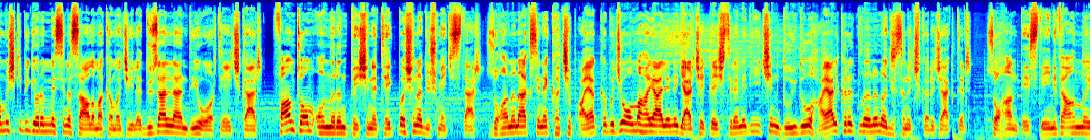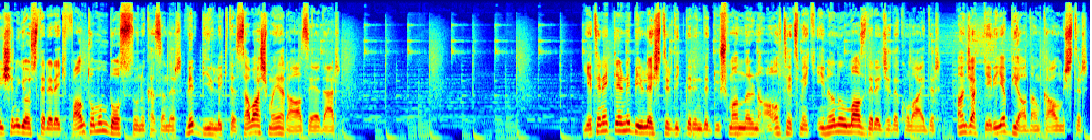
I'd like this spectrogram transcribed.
saldırıyormuş gibi görünmesini sağlamak amacıyla düzenlendiği ortaya çıkar. Phantom onların peşine tek başına düşmek ister. Zohan'ın aksine kaçıp ayakkabıcı olma hayalini gerçekleştiremediği için duyduğu hayal kırıklığının acısını çıkaracaktır. Zohan desteğini ve anlayışını göstererek Phantom'un dostluğunu kazanır ve birlikte savaşmaya razı eder. Yeteneklerini birleştirdiklerinde düşmanlarını alt etmek inanılmaz derecede kolaydır. Ancak geriye bir adam kalmıştır.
